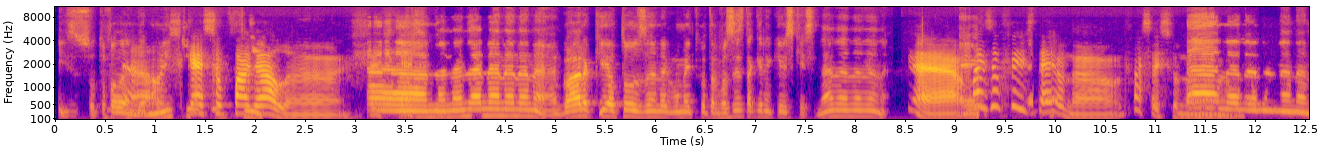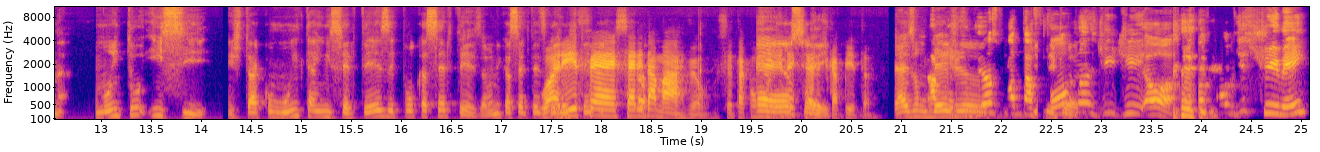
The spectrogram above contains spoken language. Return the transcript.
fez. Eu só tô falando. é Não, muito esquece o si. pagar lanche. Ah, não, não, não, não, não, não, não. Agora que eu tô usando argumento contra você, você tá querendo que eu esqueça. Não, não, não, não, não. É, mas eu fiz ideia ou não. Não faça isso não. Não, não, não, não, não, não, não. Muito e se. A gente tá com muita incerteza e pouca certeza. A única certeza O que a gente Arif tem é série da Marvel. Você tá confundindo É, as séries, capita. Aliás, um Tá beijo. as plataformas de, de. Ó, plataformas de streaming, hein?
